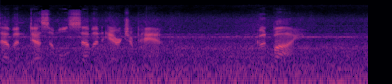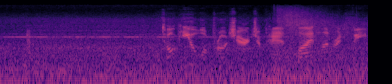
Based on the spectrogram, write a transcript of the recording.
127 decimal 7 Air Japan. Goodbye. Tokyo approach Air Japan 500 feet.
